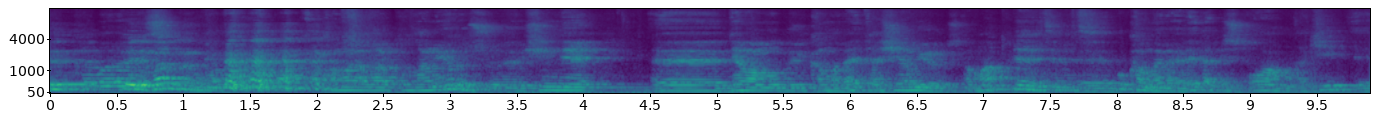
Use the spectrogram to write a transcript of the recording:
büyük kameralar. öyle var mı? kameralar kullanıyoruz. Ee, Şimdi e, devamlı büyük kamerayı taşıyamıyoruz ama Evet, evet. e, bu kamerayla da biz o andaki e,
